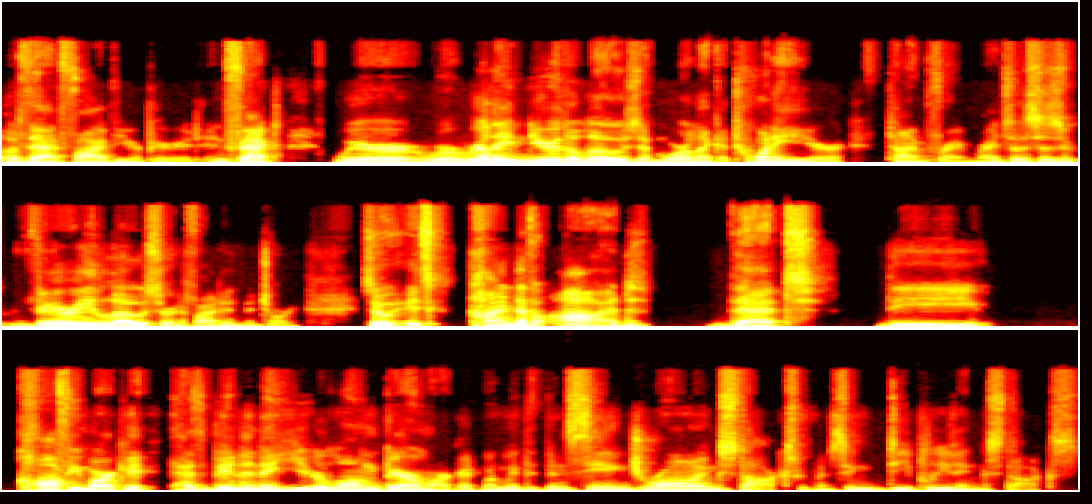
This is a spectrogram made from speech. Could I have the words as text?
of that five-year period. In fact, we're we're really near the lows of more like a 20 year time frame right? So this is very low certified inventory. So it's kind of odd that the coffee market has been in a year long bear market when we've been seeing drawing stocks we've been seeing depleting stocks.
